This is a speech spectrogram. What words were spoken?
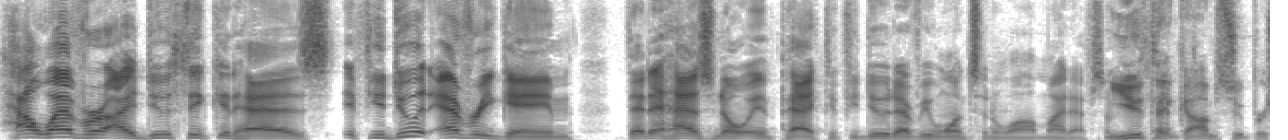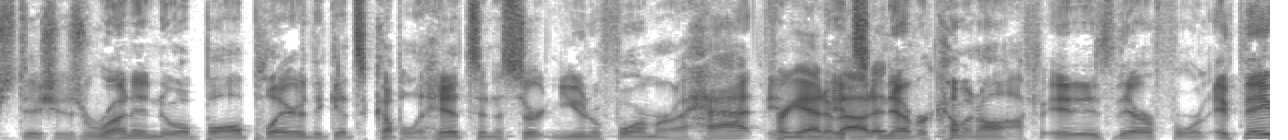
However, I do think it has. If you do it every game, then it has no impact. If you do it every once in a while, it might have some. You impact. think I'm superstitious? Run into a ball player that gets a couple of hits in a certain uniform or a hat. and Forget about it's it. never coming off. It is there for if they.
